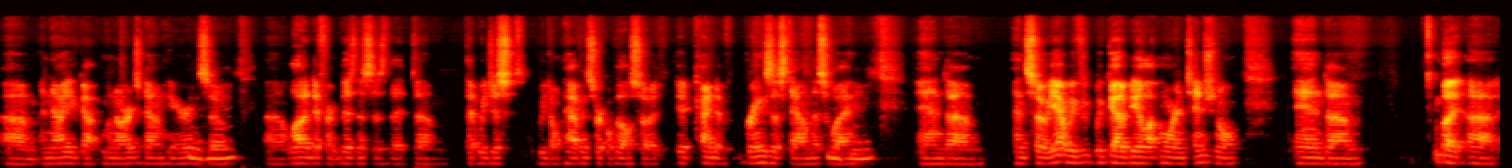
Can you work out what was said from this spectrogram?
Um, and now you've got Menards down here, and so Mhm. uh, a lot of different businesses that um, that we just we don't have in Circleville. So it, it kind of brings us down this way, Mhm. and um, and so yeah, we've we've got to be a lot more intentional, and um, but uh,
